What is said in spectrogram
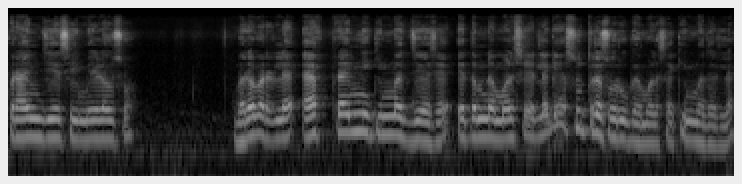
પ્રાઇમ જે છે મેળવશો. બરાબર? એટલે એફ પ્રાઇમની કિંમત જે છે એ તમને મળશે એટલે કે સૂત્ર સ્વરૂપે મળશે કિંમત એટલે.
